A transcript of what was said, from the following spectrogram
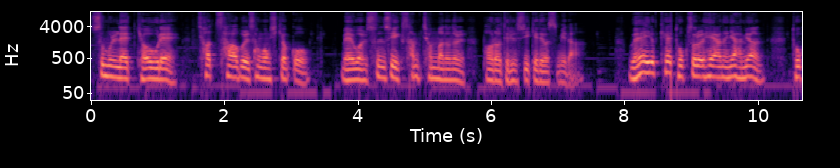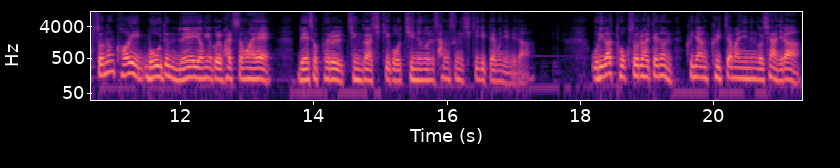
24 겨울에 첫 사업을 성공시켰고 매월 순수익 3천만 원을 벌어 들일 수 있게 되었습니다. 왜 이렇게 독서를 해야 하느냐 하면 독서는 거의 모든 뇌 영역을 활성화해 뇌세포를 증가시키고 지능을 상승시키기 때문입니다. 우리가 독서를 할 때는 그냥 글자만 있는 것이 아니라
